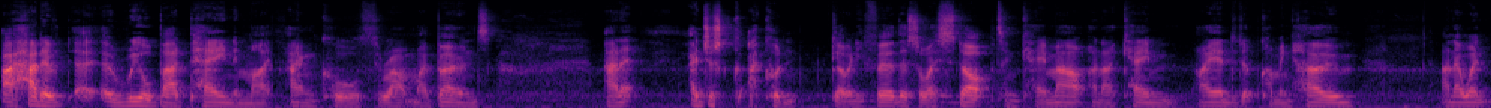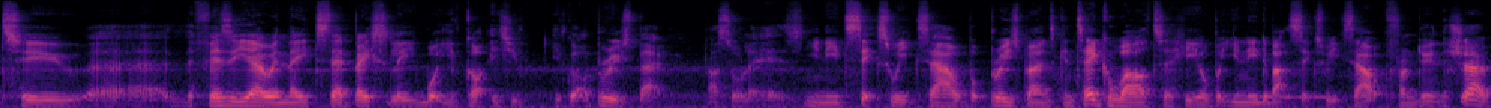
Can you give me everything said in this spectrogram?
I had a, a real bad pain in my ankle throughout my bones, and it, I just I couldn't go any further. So I stopped and came out, and I came. I ended up coming home, and I went to uh, the physio, and they said basically what you've got is you've, you've got a bruised bone. That's all it is. You need six weeks out, but bruised bones can take a while to heal, but you need about six weeks out from doing the show.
